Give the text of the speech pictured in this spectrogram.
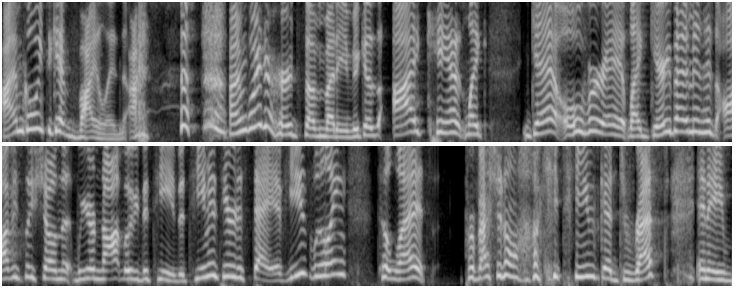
I'm going to get violent. I'm, I'm going to hurt somebody because I can't like get over it. Like Gary Bettman has obviously shown that we are not moving the team. The team is here to stay. If he's willing to let professional hockey teams get dressed in a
